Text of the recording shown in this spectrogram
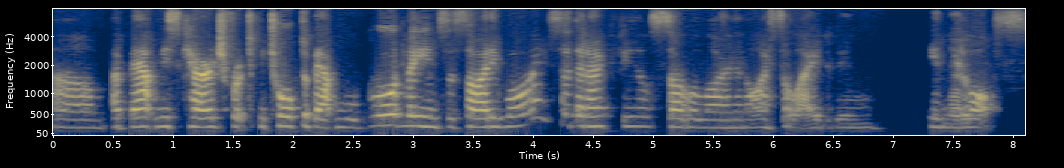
um, about miscarriage, for it to be talked about more broadly in society. Wide, so they don't feel so alone and isolated in, in their loss.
